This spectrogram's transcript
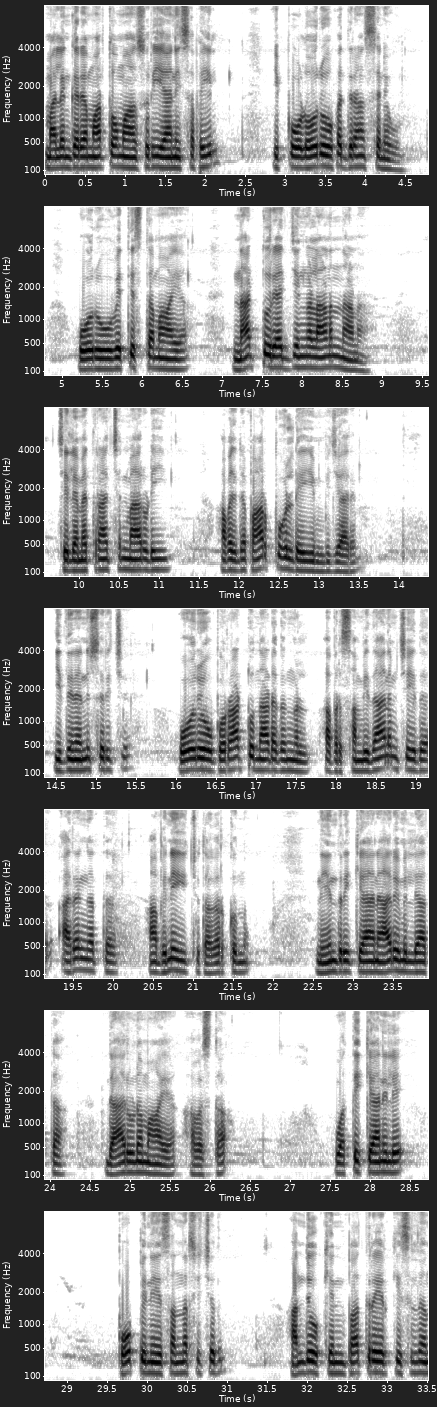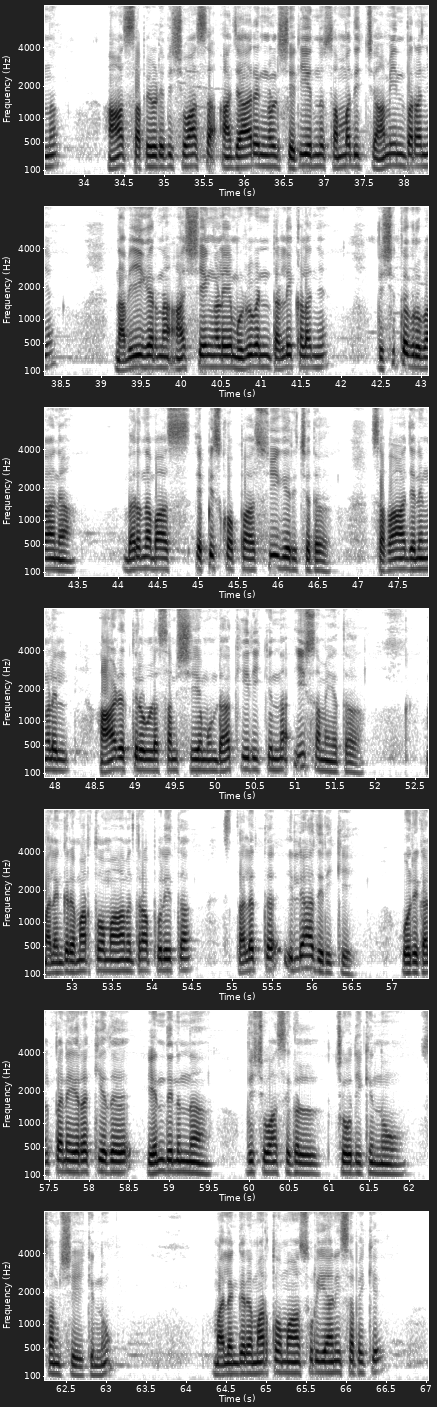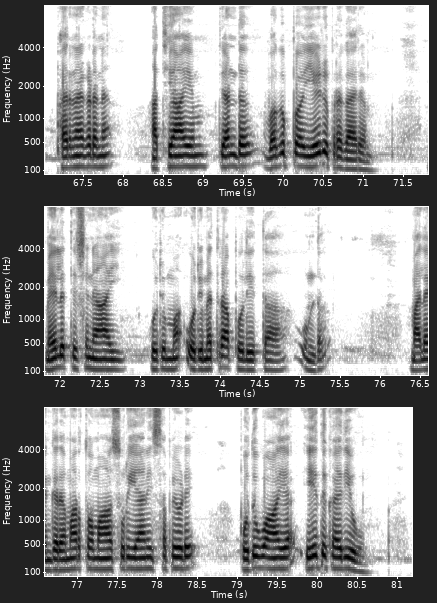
മലങ്കര മാർത്തോമാ സുറിയാനി സഭയിൽ ഇപ്പോൾ ഓരോ ഭദ്രാസനവും ഓരോ വ്യത്യസ്തമായ നാട്ടുരാജ്യങ്ങളാണെന്നാണ് ചില മെത്രാച്ചന്മാരുടെയും അവരുടെ പാർപ്പുകളുടെയും വിചാരം. ഇതിനനുസരിച്ച് ഓരോ പൊറാട്ടു നാടകങ്ങൾ അവർ സംവിധാനം ചെയ്ത് അരങ്ങത്ത് അഭിനയിച്ചു തകർക്കുന്നു. നിയന്ത്രിക്കാൻ ആരുമില്ലാത്ത ദാരുണമായ അവസ്ഥ. വത്തിക്കാനിലെ പോപ്പിനെ സന്ദർശിച്ചതും അന്ത്യോക്യൻ പാത്രയർക്കീസിൽ നിന്ന്. ആ സഭയുടെ വിശ്വാസ ആചാരങ്ങൾ ശരിയെന്ന് സമ്മതിച്ച് ആമീൻ പറഞ്ഞ് നവീകരണ ആശയങ്ങളെ മുഴുവൻ തള്ളിക്കളഞ്ഞ് വിശുദ്ധ കുർബാന ബർണബാസ് എപ്പിസ്കോപ്പ സ്വീകരിച്ചത് സഭാജനങ്ങളിൽ ആഴത്തിലുള്ള സംശയമുണ്ടാക്കിയിരിക്കുന്ന ഈ സമയത്ത്. മലങ്കര മാർത്തോമാ മെത്രാപ്പൊലീത്ത സ്ഥലത്ത് ഇല്ലാതിരിക്കെ ഒരു കൽപ്പന ഇറക്കിയത് എന്തിനെന്ന് വിശ്വാസികൾ ചോദിക്കുന്നു സംശയിക്കുന്നു. മലങ്കര മാർത്തോമാ സുറിയാനി സഭയ്ക്ക് ഭരണഘടന അധ്യായം രണ്ട് വകുപ്പ് ഏഴ് പ്രകാരം മേലധ്യക്ഷനായി ഒരു ഒരു മെത്രാപ്പൊലീത്ത ഉണ്ട്. മലങ്കര മാർത്തോമാ സുറിയാനി സഭയുടെ പൊതുവായ ഏത് കാര്യവും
